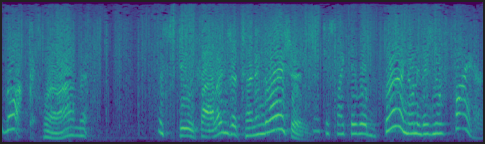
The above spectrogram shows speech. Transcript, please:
Look. Well, I'm... The steel filings are turning to ashes. It's just like they were burned, only there's no fire.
